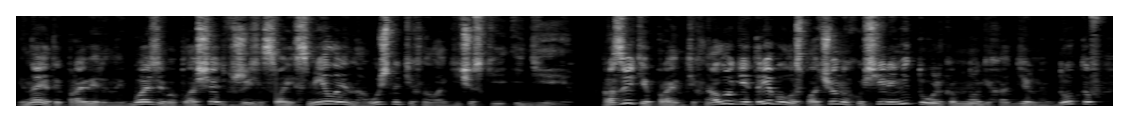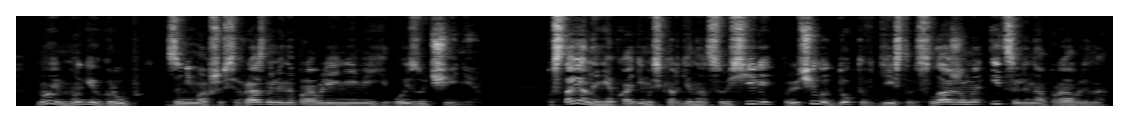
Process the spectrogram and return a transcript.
и на этой проверенной базе воплощать в жизнь свои смелые научно-технологические идеи. Развитие прайм-технологии требовало сплоченных усилий не только многих отдельных доктов, но и многих групп, занимавшихся разными направлениями его изучения. Постоянная необходимость координации усилий приучила доктов действовать слаженно и целенаправленно,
